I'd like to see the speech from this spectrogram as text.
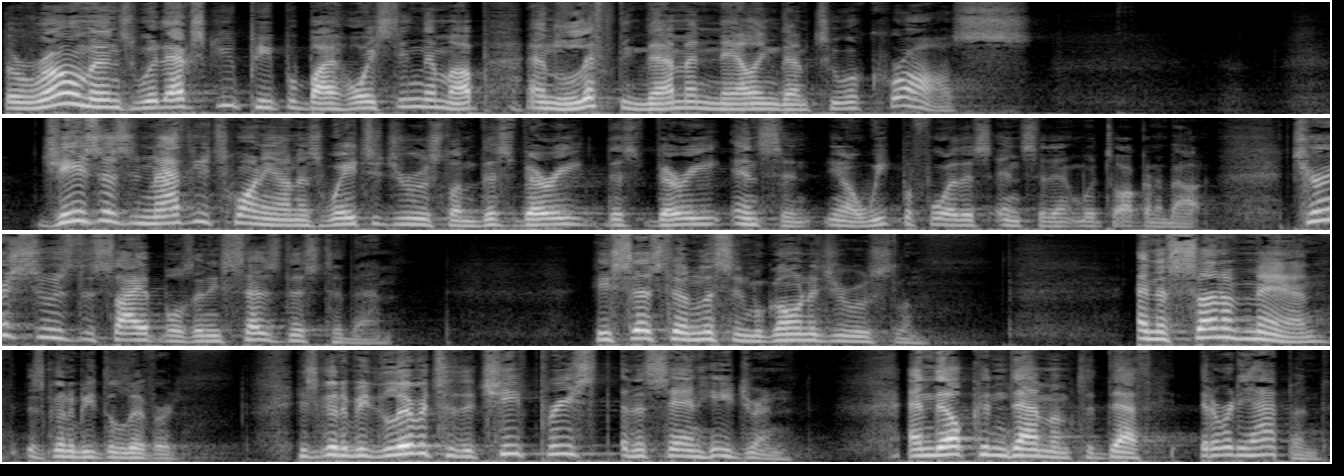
The Romans would execute people by hoisting them up and lifting them and nailing them to a cross. Jesus in Matthew 20 on his way to Jerusalem, this very, this very instant, you know, week before this incident we're talking about, turns to his disciples and he says this to them. He says to them, Listen, we're going to Jerusalem. And the Son of Man is going to be delivered He's going to be delivered to the chief priest and the Sanhedrin, and they'll condemn him to death. It already happened.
